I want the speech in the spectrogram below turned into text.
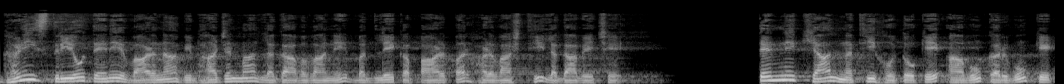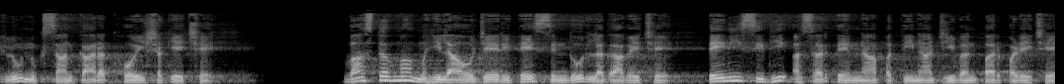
ઘણી સ્ત્રીઓ તેને વાળના વિભાજનમાં લગાવવાને બદલે કપાળ પર હળવાશથી લગાવે છે. તેમને ખ્યાલ નથી હોતો કે આવું કરવું કેટલું નુકસાનકારક હોઈ શકે છે. વાસ્તવમાં મહિલાઓ જે રીતે સિંદૂર લગાવે છે, તેની સીધી અસર તેમના પતિના જીવન પર પડે છે.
